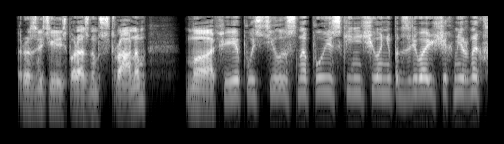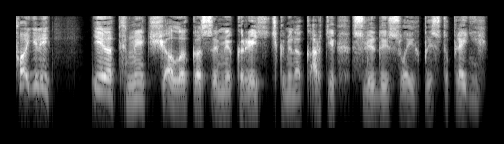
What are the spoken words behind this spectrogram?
разлетелись по разным странам, мафия пустилась на поиски ничего не подозревающих мирных Фогелей — и отмечала косыми крестиками на карте следы своих преступлений.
